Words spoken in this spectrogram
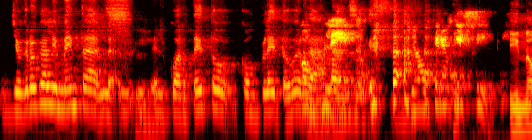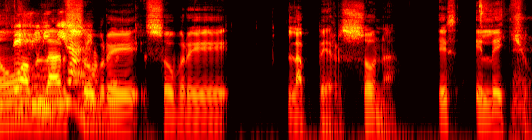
yo creo que alimenta el, cuarteto completo, ¿verdad? Completo, yo creo que sí. Y no hablar sobre, sobre la persona, es el hecho,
